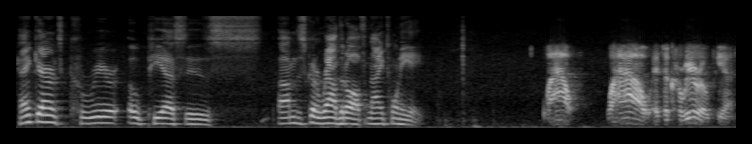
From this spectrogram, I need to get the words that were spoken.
Hank Aaron's career OPS is. I'm just going to round it off. 928. Wow. Wow. It's a career OPS.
